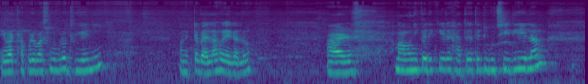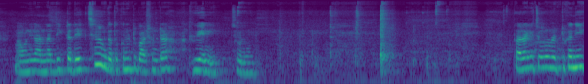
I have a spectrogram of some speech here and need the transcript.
এবার ঠাকুরের বাসনগুলো ধুয়ে নিই। অনেকটা বেলা হয়ে গেল। আর মামনিকে ওদিকে হাতে হাতে একটু গুছিয়ে দিয়ে এলাম। মামনি রান্নার দিকটা দেখছে, আমি ততক্ষণ একটু বাসনটা ধুয়ে নিই। চলুন। তার আগে চলুন একটুখানি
